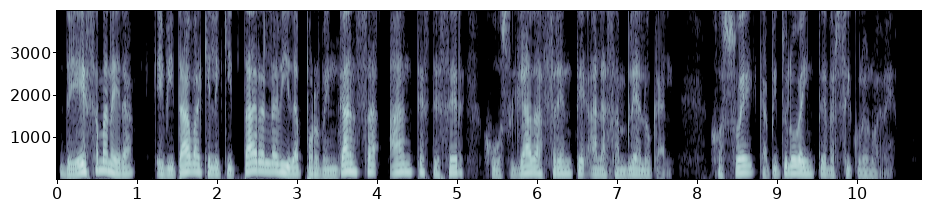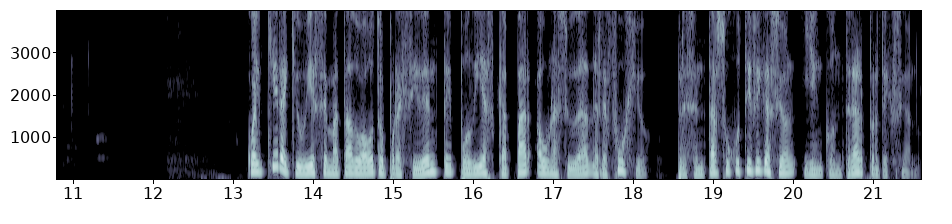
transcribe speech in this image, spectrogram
De esa manera evitaba que le quitaran la vida por venganza antes de ser juzgada frente a la asamblea local. Josué capítulo 20 versículo 9. Cualquiera que hubiese matado a otro por accidente podía escapar a una ciudad de refugio, presentar su justificación y encontrar protección.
